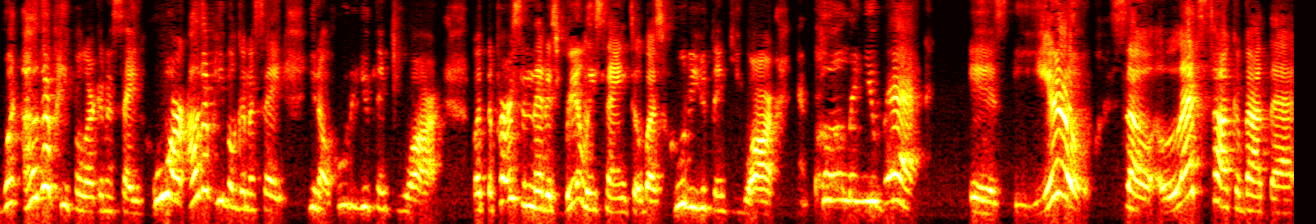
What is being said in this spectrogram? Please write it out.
what other people are gonna say. Who are other people gonna say? You know, who do you think you are? But the person that is really saying to us, who do you think you are, and pulling you back is you. So let's talk about that.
